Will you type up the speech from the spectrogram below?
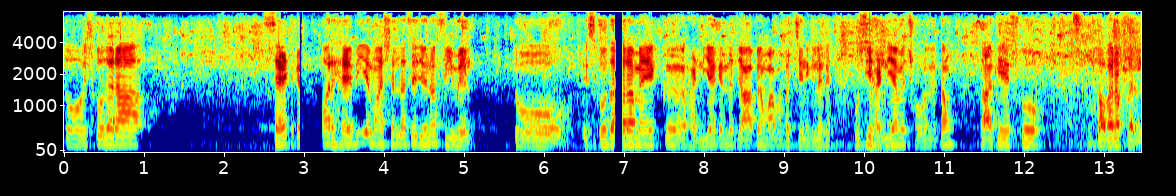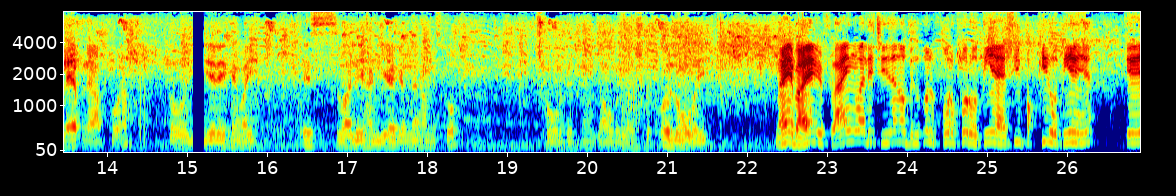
तो इसको ज़रा सेट कर और है भी ये, माशाल्लाह से जो है ना फीमेल तो इसको ज़रा मैं एक हंडिया के अंदर, जहाँ पे हमारे बच्चे निकले थे, उसी हंडिया में छोड़ देता हूँ, ताकि इसको कवर अप कर ले अपने आप को ना? तो ये देखें भाई, इस वाली हंडिया के अंदर हम इसको छोड़ देते हैं। जाओ भैया इसको, ओ, लो भाई। नहीं भाई फ्लाइंग वाली चीज़ें तो बिल्कुल फुर फुर होती हैं, ऐसी पक्की होती हैं ये, कि ये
